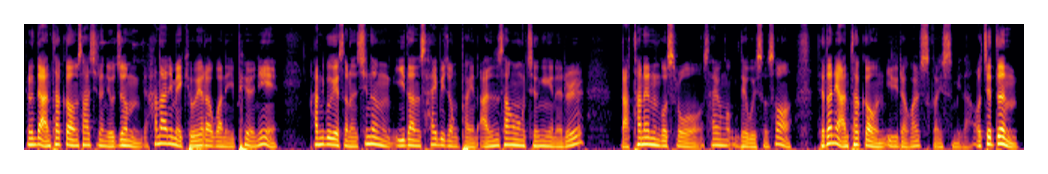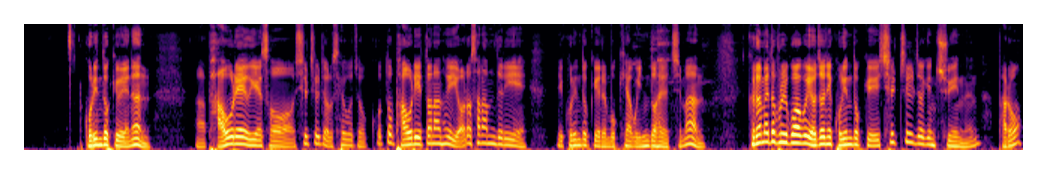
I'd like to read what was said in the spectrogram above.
그런데 안타까운 사실은 요즘 하나님의 교회라고 하는 이 표현이 한국에서는 신흥 이단 사이비 정파인 안상홍 증인회를 나타내는 것으로 사용되고 있어서 대단히 안타까운 일이라고 할 수가 있습니다. 어쨌든 고린도 교회는 아, 바울에 의해서 실질적으로 세워졌고 또 바울이 떠난 후에 여러 사람들이 고린도 교회를 목회하고 인도하였지만 그럼에도 불구하고 여전히 고린도 교회의 실질적인 주인은 바로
